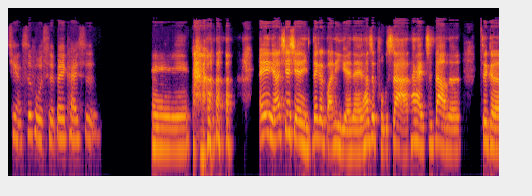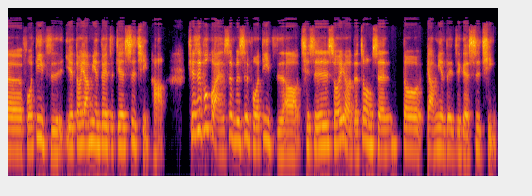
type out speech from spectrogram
请师傅慈悲开示。哎，哎，你要谢谢你那个管理员呢，他是菩萨，他还知道呢，这个佛弟子也都要面对这件事情哈。其实不管是不是佛弟子哦，其实所有的众生都要面对这个事情。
